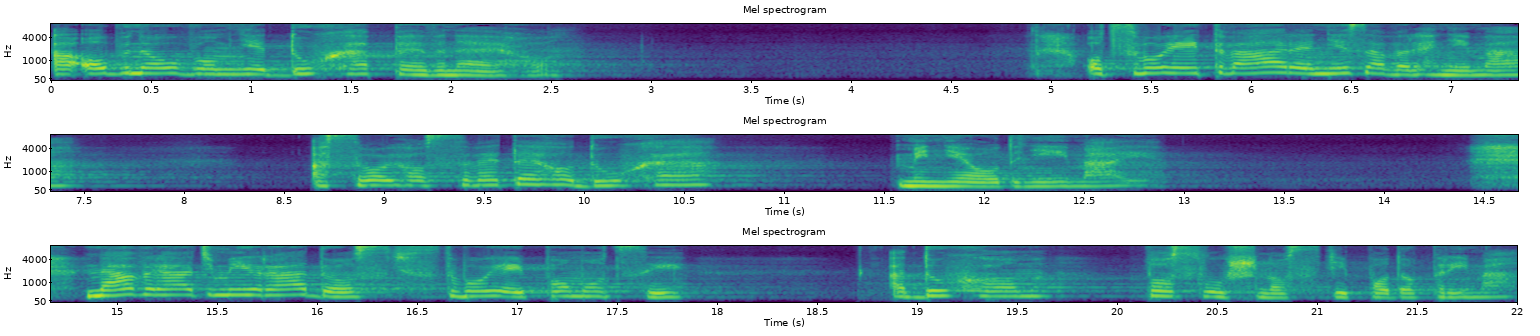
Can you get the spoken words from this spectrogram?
a obnov vo mne ducha pevného. Od svojej tváre nezavrhni ma a svojho svetého ducha mi neodnímaj. Navráť mi radosť z Tvojej pomoci a duchom poslušnosti podoprima.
